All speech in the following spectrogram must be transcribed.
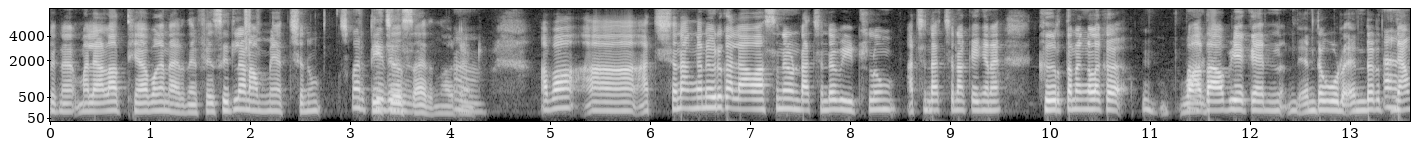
പിന്നെ മലയാള അധ്യാപകനായിരുന്നു. എഫ് എസ് സിയിലാണ് അമ്മയും അച്ഛനും ടീച്ചേഴ്സ് ആയിരുന്നു അവർ അപ്പോൾ അച്ഛൻ അങ്ങനെ ഒരു കലാവാസനയുണ്ട്. അച്ഛന്റെ വീട്ടിലും അച്ഛന്റെ അച്ഛനൊക്കെ ഇങ്ങനെ കീർത്തനങ്ങളൊക്കെ വാതാപിയൊക്കെ എന്റെ എന്റെ കൂടെ എന്റെ അടുത്ത് ഞാൻ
